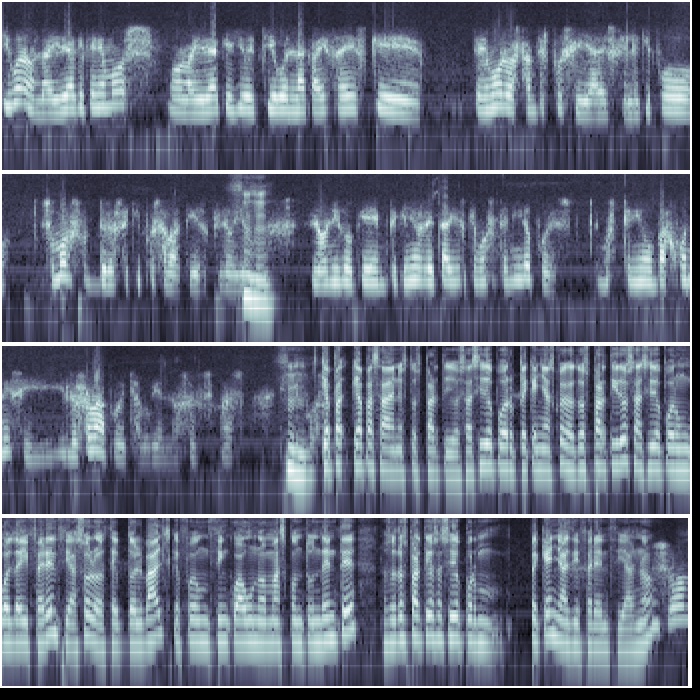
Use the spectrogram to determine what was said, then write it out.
Y bueno, la idea que tenemos, o la idea que yo llevo en la cabeza es que tenemos bastantes posibilidades, que el equipo, somos de los equipos a batir, creo yo. Lo único que en pequeños detalles que hemos tenido, pues hemos tenido bajones y los han aprovechado bien los más. Mm, ¿Qué, ha qué ha pasado en estos partidos? ¿Ha sido por pequeñas cosas? Dos partidos han sido por un gol de diferencia solo, excepto el Valls, que fue un 5 a 1 más contundente. Los otros partidos han sido por pequeñas diferencias, ¿no? Son,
